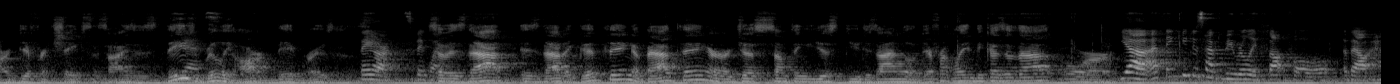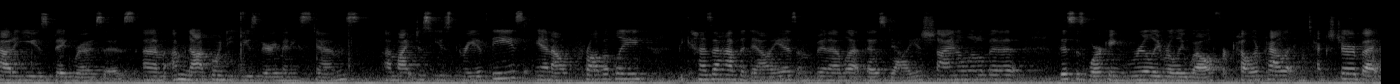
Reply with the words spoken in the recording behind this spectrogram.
are different shapes and sizes. These Yes. really are big roses. They are, it's a big one. So is that is that a good thing, a bad thing, or just something you just you design a little differently because of that, or Yeah, I think you just have to be really thoughtful about how to use big roses. Um, I'm not going to use very many stems. I might just use three of these, and I'll probably, because I have the dahlias, I'm gonna let those dahlias shine a little bit. This is working really, really well for color palette and texture, but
